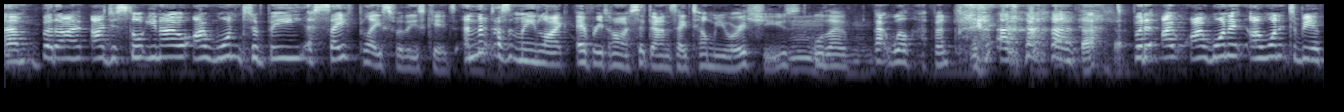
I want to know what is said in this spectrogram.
Um, but I, I just thought, you know, I want to be a safe place for these kids. And that doesn't mean like every time I sit down and say, tell me your issues, although that will happen. but I, I, want it, I want it to be a,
